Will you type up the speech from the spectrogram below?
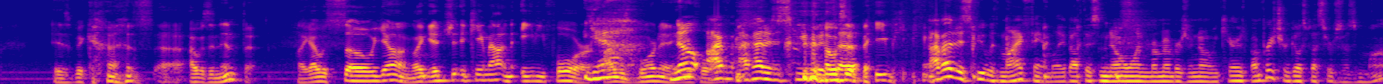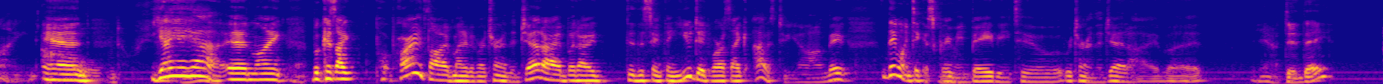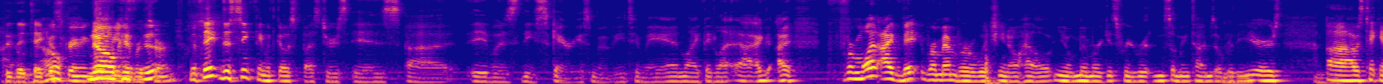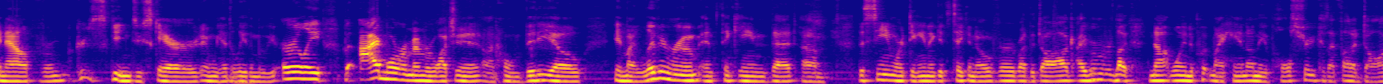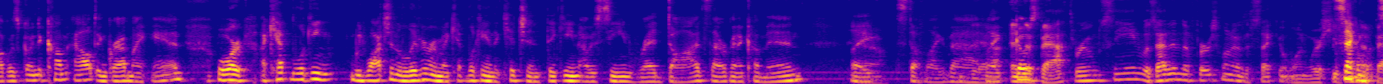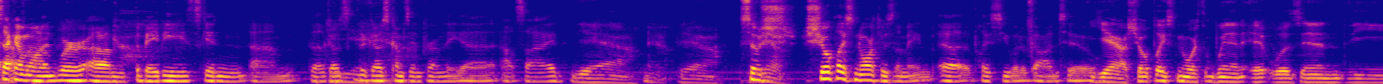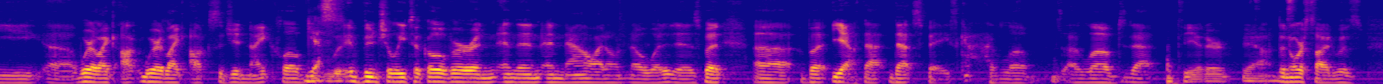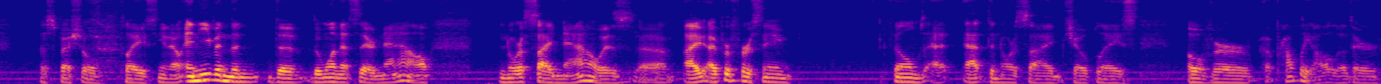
is because uh, I was an infant. Like I was so young. Like it it came out in 84. Yeah. I was born in 84. No, I've, I've had a dispute with. I was uh, a baby. I've had a dispute with my family about this. No one remembers or no one cares, but I'm pretty sure Ghostbusters was mine. And Oh, no. Yeah, yeah, yeah, and like because I probably thought it might have been Return of the Jedi, but I did the same thing you did, where I was like, I was too young. They they wouldn't take a screaming baby to Return of the Jedi, but Yeah, did they? Did they take know. a screaming no, baby to 'cause the, return? the thing, distinct thing with Ghostbusters is uh, it was the scariest movie to me, and like they let I, I from what I va- remember, which you know how you know memory gets rewritten so many times over the Mm-hmm. years. Uh, I was taken out from getting too scared, and we had to leave the movie early. But I more remember watching it on home video in my living room and thinking that um, the scene where Dana gets taken over by the dog. I remember like not wanting to put my hand on the upholstery because I thought a dog was going to come out and grab my hand. Or I kept looking. We'd watch in the living room. I kept looking in the kitchen, thinking I was seeing red dots that were going to come in, like Yeah. stuff like that. Yeah. Like and ghost. the bathroom scene was that in the first one or the second one where she's Second in the one, second bathroom? one, where um, the baby's getting um, the ghost. The ghost comes in from the uh, outside. Yeah, Yeah. yeah. So Sh- Showplace North was the main uh, place you would have gone to. Yeah, Showplace North when it was in the uh, where like where like Oxygen nightclub Yes. eventually took over and and then and now I don't know what it is but uh, but yeah that that space God I loved I loved that theater yeah the North Side was a special place you know and even the the the one that's there now North Side now is um, I I prefer seeing films at at the North Side Showplace over uh, probably all other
